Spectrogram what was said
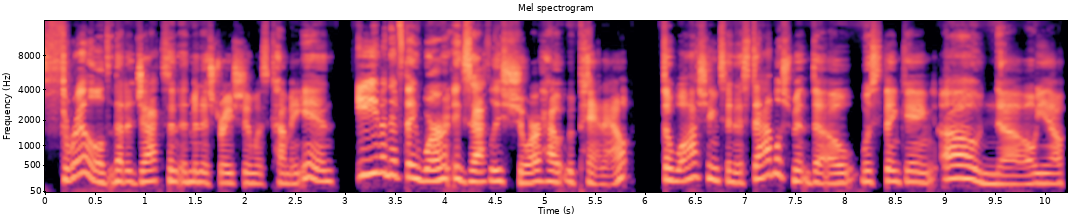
thrilled that a Jackson administration was coming in, even if they weren't exactly sure how it would pan out. The Washington establishment, though, was thinking, oh no, you know,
